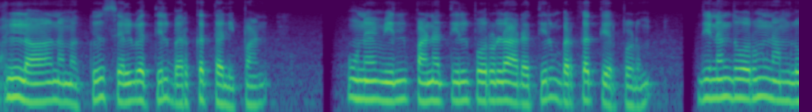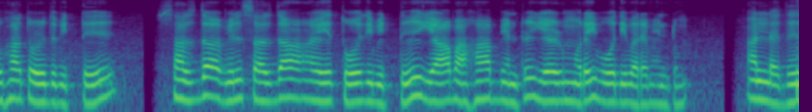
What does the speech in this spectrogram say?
அல்லாஹ் நமக்கு செல்வத்தில் பர்க்கத் அளிப்பான். உணவில் பணத்தில் பொருளாதாரத்தில் பர்க்கத் ஏற்படும். தினந்தோறும் நாம் லுஹா தொழுதுவிட்டு சஸ்தாவில் சஸ்தா ஆயத் ஓதிவிட்டு யா வஹாப் என்று ஏழு முறை ஓதி வர வேண்டும். அல்லது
